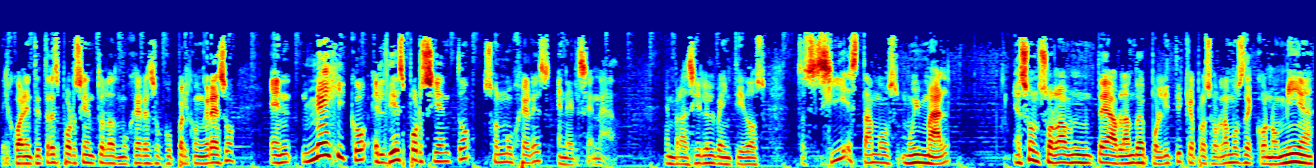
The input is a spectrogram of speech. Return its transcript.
el 43% de las mujeres ocupa el Congreso. En México, el 10% son mujeres en el Senado en Brasil el 22. Entonces sí estamos muy mal. Eso solamente hablando de política, pero si hablamos de economía,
